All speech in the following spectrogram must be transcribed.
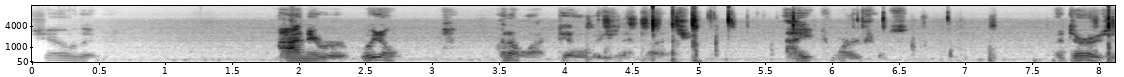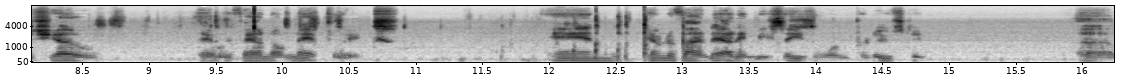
show that I never, we don't, I don't like television that much. I hate commercials. But there was a show that we found on Netflix. And come to find out, NBC's the one produced it. Uh,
